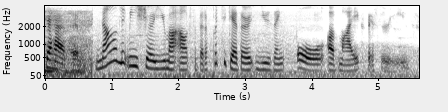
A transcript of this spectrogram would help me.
to have them. Now let me show you my outfit that I've put together using all of my accessories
